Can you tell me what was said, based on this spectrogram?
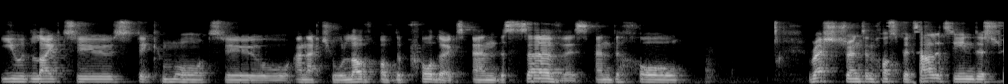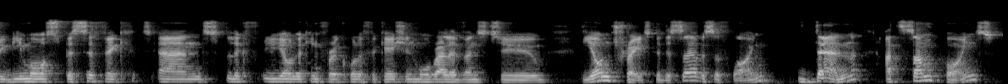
you would like to stick more to an actual love of the product and the service and the whole restaurant and hospitality industry, be more specific and look you're looking for a qualification more relevant to the on trade, to the service of wine, then at some point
